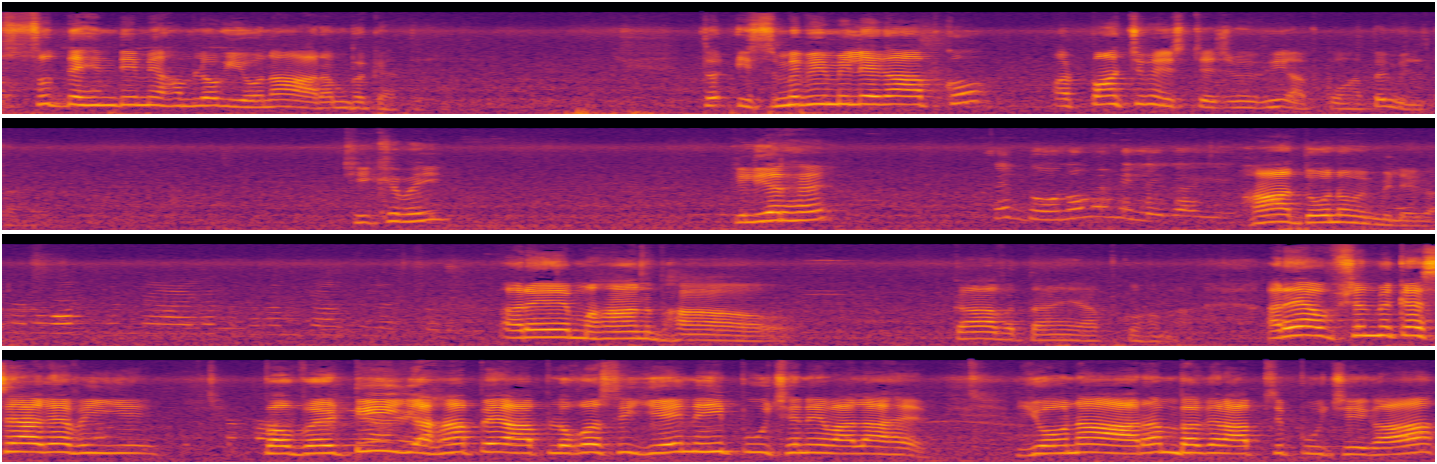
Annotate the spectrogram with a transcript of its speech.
शुद्ध हिंदी में हम लोग योना आरंभ कहते हैं। तो इसमें भी मिलेगा आपको और पाँचवें स्टेज में भी आपको वहाँ पे मिलता है। ठीक है भाई? क्लियर है? सर दोनों में मिलेगा ये। हाँ दोनों में मिलेगा। सर ऑप्शन में आएगा तो फिर हम क्या सिलेक्ट करें अरे महान भाव। क्या बताएँ आपको हम? अरे ऑप्शन में कैसे आ गया भाई ये? पॉवर्टी यहाँ पे आप लोगों से ये नहीं पूछने वाला है। योना आरंभ अगर आपसे पूछेगा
